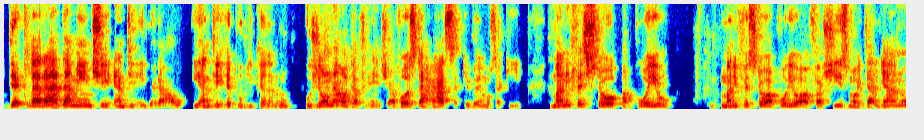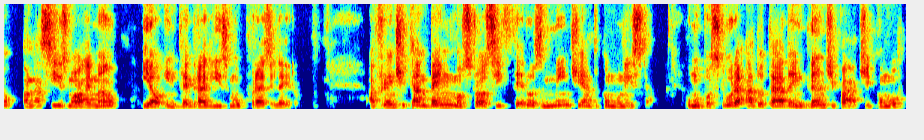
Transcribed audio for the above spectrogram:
Declaradamente antiliberal e antirrepublicano, o Jornal da Frente, a Voz da Raça, que vemos aqui, manifestou apoio manifestou apoio ao fascismo italiano, ao nazismo alemão e ao integralismo brasileiro. A frente também mostrou-se ferozmente anticomunista, uma postura adotada em grande parte como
